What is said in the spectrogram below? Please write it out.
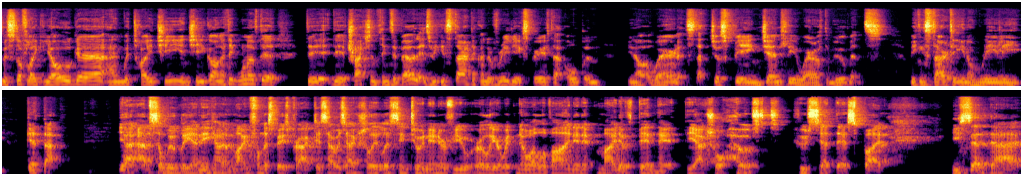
with stuff like yoga and with Tai Chi and Qigong. I think one of the the the attraction things about it is we can start to kind of really experience that open you know awareness, that just being gently aware of the movements. We can start to you know really get that. Yeah, absolutely. Any kind of mindfulness based practice. I was actually listening to an interview earlier with Noah Levine, and it might have been the, the actual host who said this, but he said that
